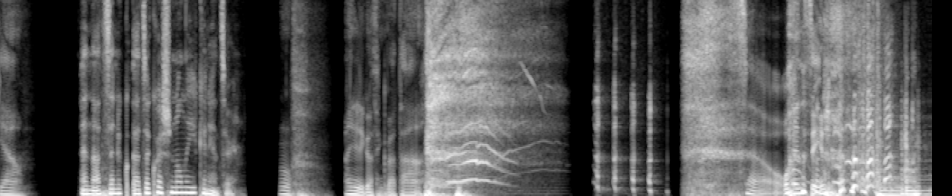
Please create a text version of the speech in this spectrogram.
yeah. And that's an, that's a question only you can answer. Oof. I need to go think about that. So, Insane.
